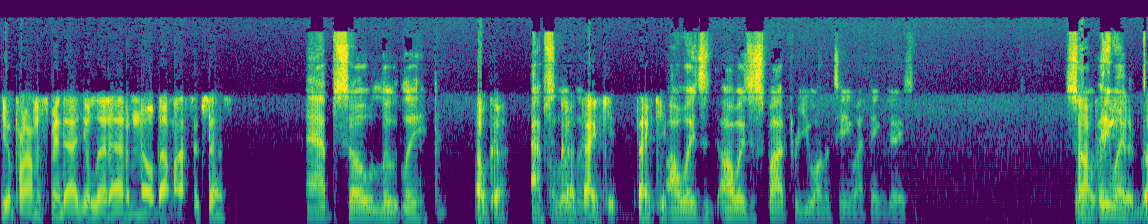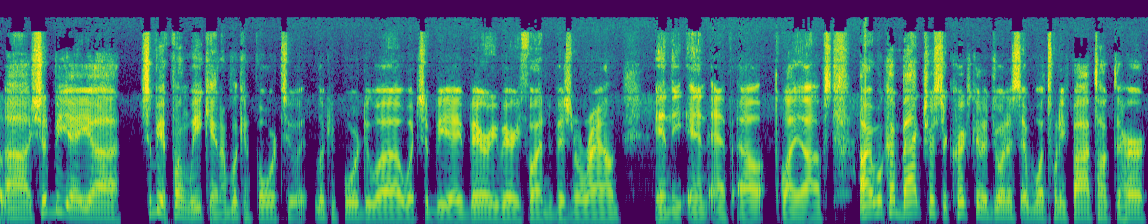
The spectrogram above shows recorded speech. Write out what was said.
you'll promise me that you'll let Adam know about my success. Absolutely. Okay. Absolutely. Okay. Thank you. Thank you. Always always a spot for you on the team. I think, Jason. So anyway, it, uh, should be a uh, should be a fun weekend. I'm looking forward to it. Looking forward to uh, what should be a very very fun divisional round in the NFL playoffs. All right, we'll come back. Trysta Krick's going to join us at 125. Talk to her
